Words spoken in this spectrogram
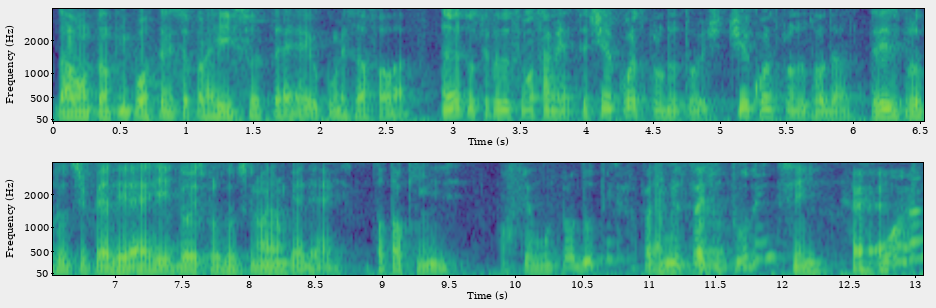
davam tanta importância para isso até eu começar a falar. Antes de você fazer esse lançamento, você tinha quantos produtos hoje? Tinha quantos produtos rodando? 13 produtos de PLR e dois produtos que não eram PLRs. Total 15. Nossa, é muito produto, hein, cara? Pra é administrar isso tudo, hein? Sim. Porra!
